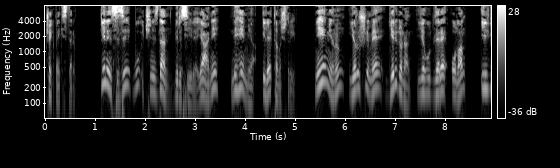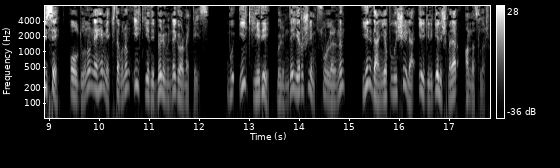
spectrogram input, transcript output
çekmek isterim. Gelin sizi bu içinizden birisiyle yani Nehemya ile tanıştırayım. Nehemya'nın Yaruşilim'e geri dönen Yahudilere olan ilgisi olduğunu Nehemya kitabının ilk yedi bölümünde görmekteyiz. Bu ilk yedi bölümde Yaruşilim surlarının yeniden yapılışıyla ilgili gelişmeler anlatılır.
